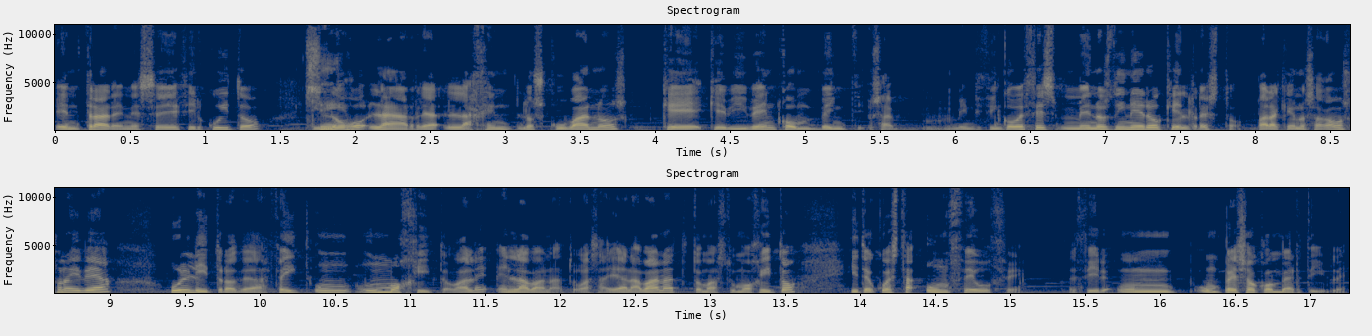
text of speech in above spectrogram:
entrar en ese circuito y luego la, la gente, los cubanos que, que viven con 20, o sea, 25 veces menos dinero que el resto. Para que nos hagamos una idea, un litro de aceite, un, un mojito, ¿vale? En La Habana. Tú vas allá a La Habana, te tomas tu mojito y te cuesta un CUC, es decir, un, un peso convertible.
